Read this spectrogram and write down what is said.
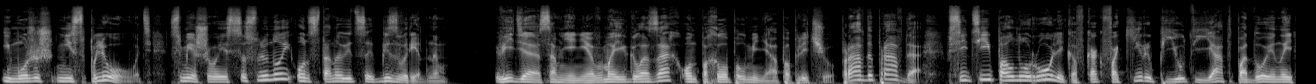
и можешь не сплевывать. Смешиваясь со слюной, он становится безвредным. Видя сомнения в моих глазах, он похлопал меня по плечу. Правда, правда. В сети полно роликов, как факиры пьют яд, подоенный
